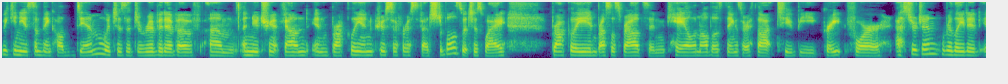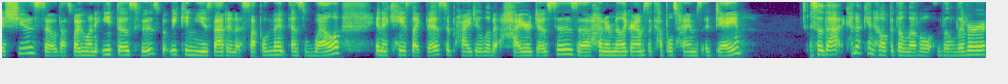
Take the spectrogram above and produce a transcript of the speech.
we can use something called DIM, which is a derivative of um, a nutrient found in broccoli and cruciferous vegetables, which is why broccoli and Brussels sprouts and kale and all those things are thought to be great for estrogen related issues. So that's why we want to eat those foods, but we can use that in a supplement as well. In a case like this, we'd probably do a little bit higher doses, 100 milligrams a couple times a day. So that kind of can help at the level of the liver,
